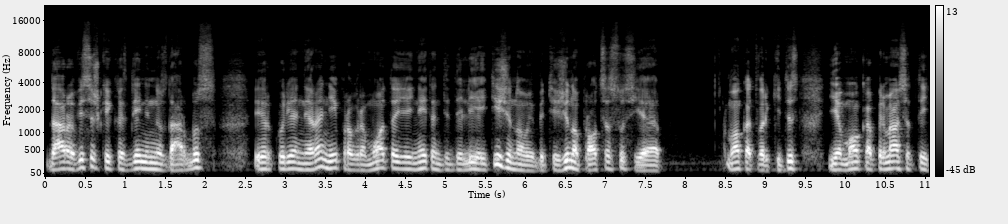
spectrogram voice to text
daro visiškai kasdieninius darbus ir kurie nėra nei programuotojai nei ten dideli it žinovai bet jie žino procesus jie moka tvarkytis jie moka pirmiausia tai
